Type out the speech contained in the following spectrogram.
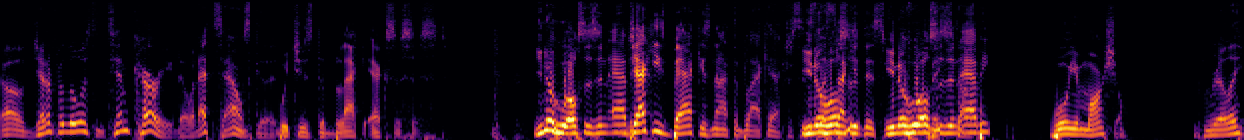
Oh, Jennifer Lewis and Tim Curry. Though that sounds good. which is the Black Exorcist. You know who else is in Abby? Jackie's back is not the Black Exorcist. you know Let's who else? Is, this you know who else is in up. Abby? William Marshall. Really?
